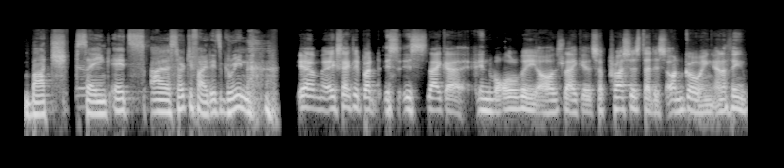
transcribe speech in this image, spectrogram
badge saying it's uh, certified, it's green. Yeah, exactly. But it's it's like a involving, or it's like it's a process that is ongoing. And I think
